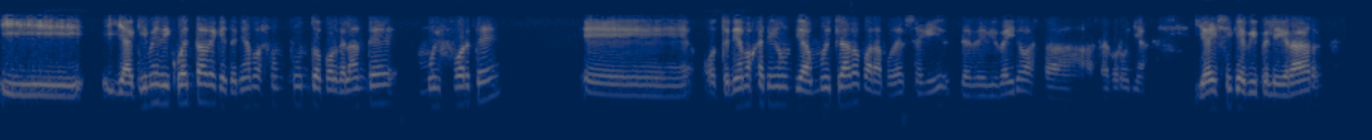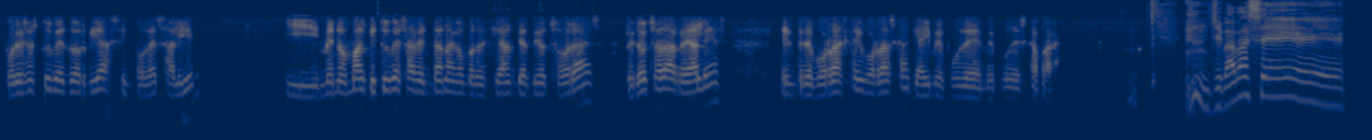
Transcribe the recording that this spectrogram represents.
Y, y aquí me di cuenta de que teníamos un punto por delante muy fuerte, eh, o teníamos que tener un día muy claro para poder seguir desde Viveiro hasta, hasta Coruña. Y ahí sí que vi peligrar, por eso estuve dos días sin poder salir, y menos mal que tuve esa ventana, como decía antes, de ocho horas, pero ocho horas reales entre borrasca y borrasca, que ahí me pude, me pude escapar. ¿Llevabas eh,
